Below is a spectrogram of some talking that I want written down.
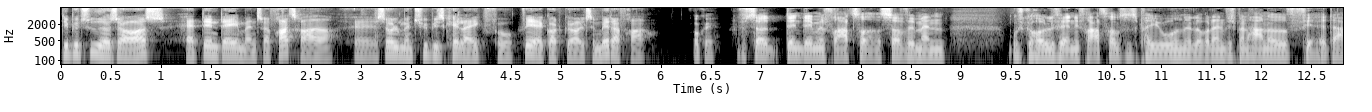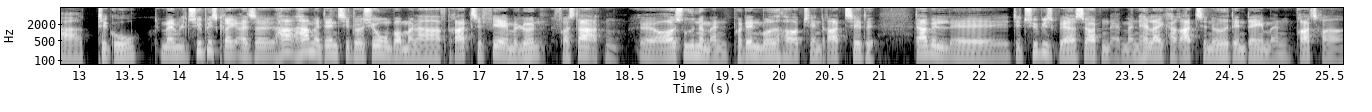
Det betyder så også, at den dag, man så fratræder, øh, så vil man typisk heller ikke få feriegodtgørelse med derfra. Okay. Så den dag, man fratræder, så vil man måske holde ferien i fratrædelsesperioden, eller hvordan, hvis man har noget ferie, der er til gode? Man vil typisk, altså har, har man den situation, hvor man har haft ret til ferie med løn fra starten, øh, og også uden at man på den måde har optjent ret til det, der vil øh, det typisk være sådan, at man heller ikke har ret til noget den dag, man fratræder.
